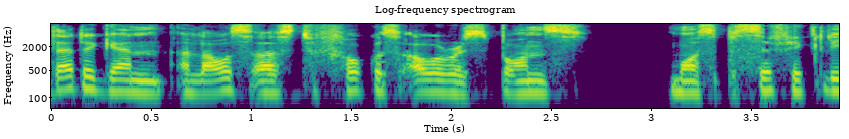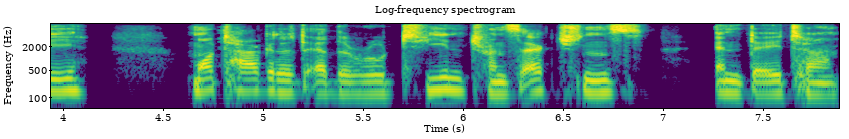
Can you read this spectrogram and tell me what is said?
that again allows us to focus our response more specifically, more targeted at the routine transactions and data.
